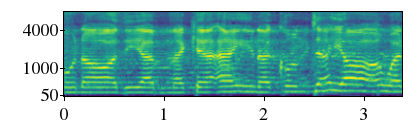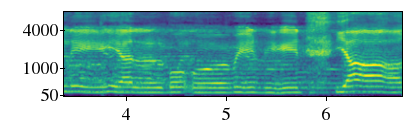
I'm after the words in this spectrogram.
أنادي ابنك أين كنت يا ولي المؤمنين؟ يا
